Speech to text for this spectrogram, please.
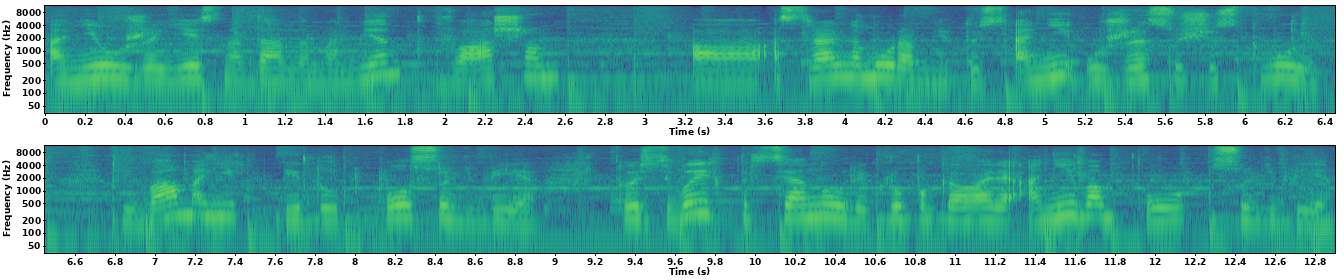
они уже есть на данный момент в вашем а, астральном уровне. То есть они уже существуют. И вам они идут по судьбе. То есть вы их притянули, грубо говоря, они вам по судьбе.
